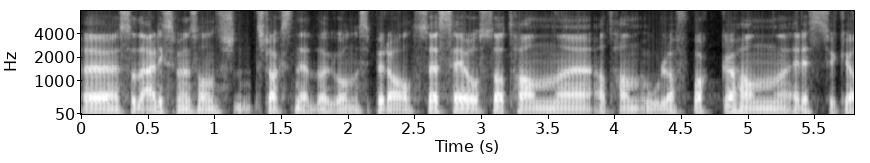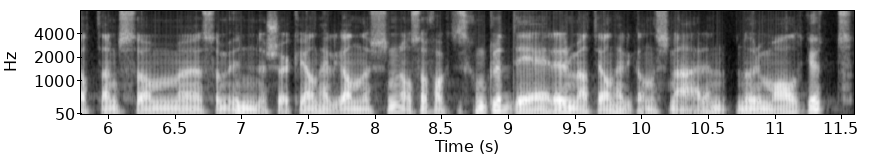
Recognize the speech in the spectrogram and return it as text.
Eh, Så det er liksom en sånn slags nedadgående spiral. Så jeg ser jo også at han, eh, at han Olaf Bakke, han rettspsykiateren som, eh, som undersøker Jan Helge Andersen, og som faktisk konkluderer med at Jan Helge Andersen er en normal gutt,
